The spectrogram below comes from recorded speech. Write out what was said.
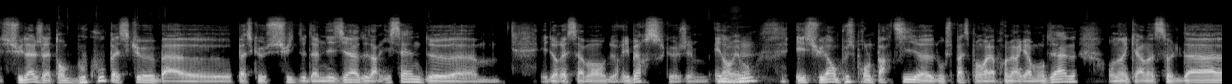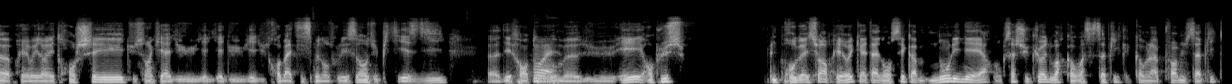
Celui-là, je l'attends beaucoup parce que, bah, euh, parce que suite d'Amnesia, de Dark Descent, de, et de récemment de Rebirth, que j'aime énormément. Mhm. Et celui-là, en plus, prend le parti, donc se passe pendant la Première Guerre mondiale. On incarne un soldat, a priori dans les tranchées. Tu sens qu'il y a du, il y a, il y a du, il y a du traumatisme dans tous les sens, du PTSD, des fantômes, du, et en plus, une progression a priori qui a été annoncée comme non linéaire. Donc ça, je suis curieux de voir comment ça s'applique, comment la formule s'applique.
